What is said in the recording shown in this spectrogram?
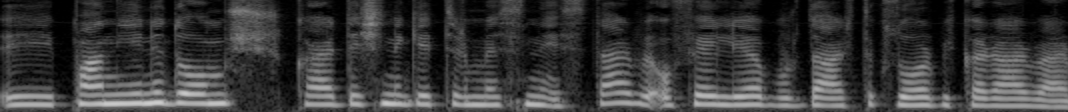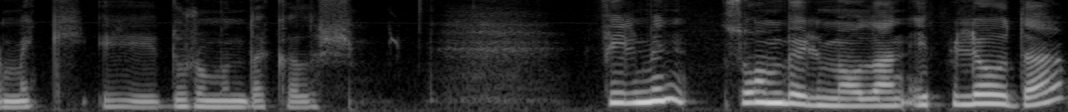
Ee, Pan yeni doğmuş kardeşini getirmesini ister ve Ofelia burada artık zor bir karar vermek e, durumunda kalır. Filmin son bölümü olan epiloda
